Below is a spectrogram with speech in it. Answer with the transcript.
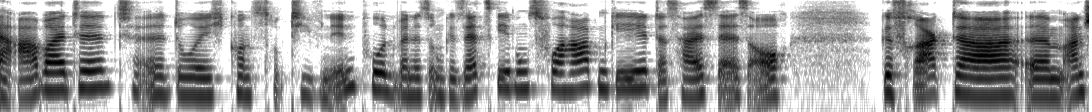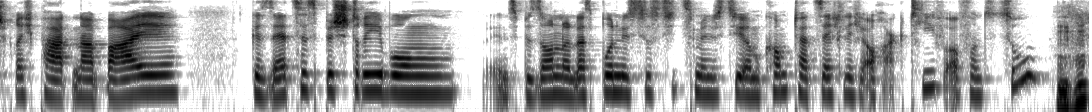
erarbeitet äh, durch konstruktiven Input, wenn es um Gesetzgebungsvorhaben geht. Das heißt, er ist auch gefragter ähm, Ansprechpartner bei Gesetzesbestrebungen, insbesondere das Bundesjustizministerium kommt tatsächlich auch aktiv auf uns zu, mhm.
